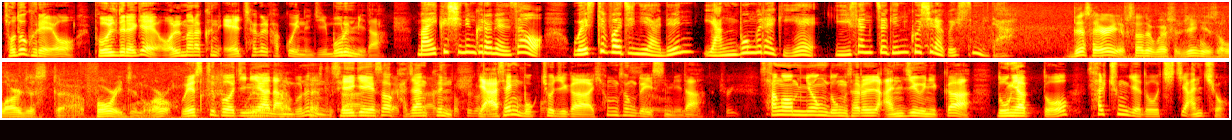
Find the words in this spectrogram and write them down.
저도 그래요. 벌들에게 얼마나 큰 애착을 갖고 있는지 모릅니다. 마이크 씨는 그러면서 웨스트 버지니아는 양봉을 하기에 이상적인 곳이라고 했습니다. This area of southern West Virginia is the largest uh, forage in the world. 웨스트 버지니아 남부는 세계에서 가장 큰 야생 목초지가 형성돼 있습니다. 상업용 농사를 안 지으니까 농약도 살충제도 치지 않죠.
